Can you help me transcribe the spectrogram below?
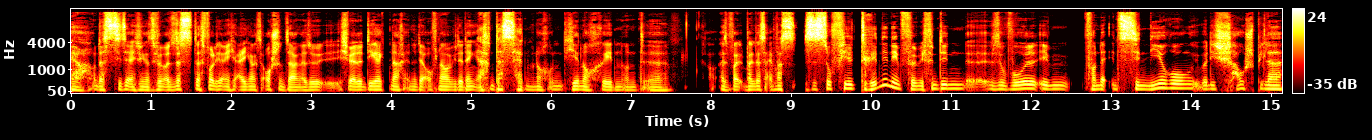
Ja, und das zieht sich eigentlich den ganzen Film. Also das, das wollte ich eigentlich eingangs auch schon sagen. Also ich werde direkt nach Ende der Aufnahme wieder denken, ach, das hätten wir noch und hier noch reden und äh, also weil, weil das einfach, es ist so viel drin in dem Film. Ich finde den äh, sowohl eben von der Inszenierung über die Schauspieler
